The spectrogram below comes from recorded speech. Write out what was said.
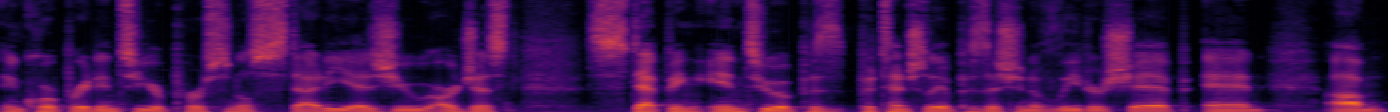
incorporate into your personal study as you are just stepping into a potentially a position of leadership. And um,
